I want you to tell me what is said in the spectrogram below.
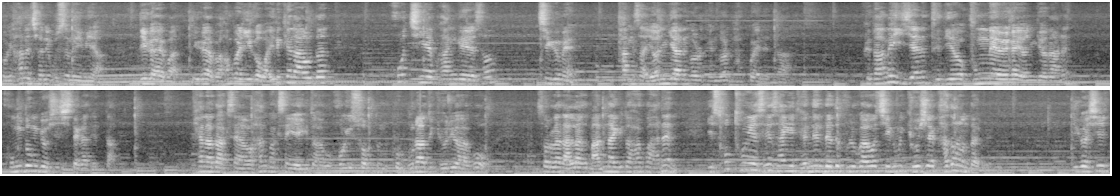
거기 하늘천이 무슨 의미야? 네가 해봐, 네가 해봐, 한번 읽어봐. 이렇게 나오던 코칭의 관계에서 지금의 강사 연기하는 거로 된 걸 바꿔야 된다. 그 다음에 이제는 드디어 국내외가 연결하는 공동교실 시대가 됐다. 캐나다 학생하고 한국 학생 얘기도 하고 거기 수업도 묻고 문화도 교류하고 서로가 날라서 만나기도 하고 하는 이 소통의 세상이 됐는데도 불구하고 지금은 교실에 가둬놓는다고요. 이것이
